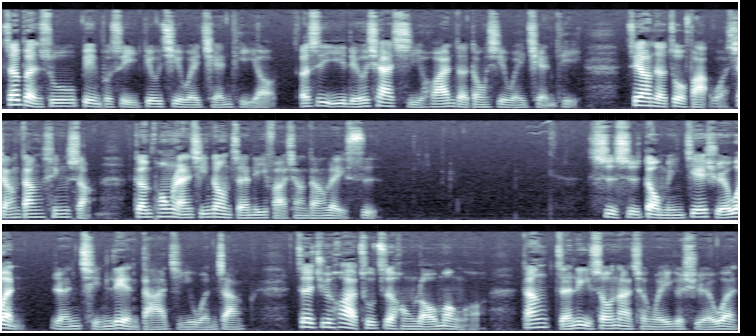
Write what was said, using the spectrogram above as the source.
这本书并不是以丢弃为前提哦，而是以留下喜欢的东西为前提。这样的做法我相当欣赏，跟怦然心动整理法相当类似。世事洞明皆学问，人情练达即文章。这句话出自《红楼梦》哦。当整理收纳成为一个学问，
